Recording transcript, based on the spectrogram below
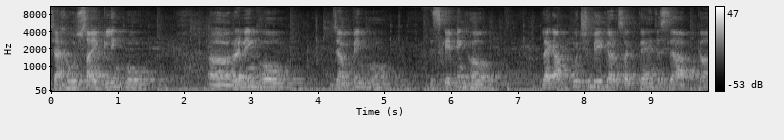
चाहे वो साइकिलिंग हो रनिंग हो जंपिंग हो स्केपिंग हो लाइक आप कुछ भी कर सकते हैं जिससे आपका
